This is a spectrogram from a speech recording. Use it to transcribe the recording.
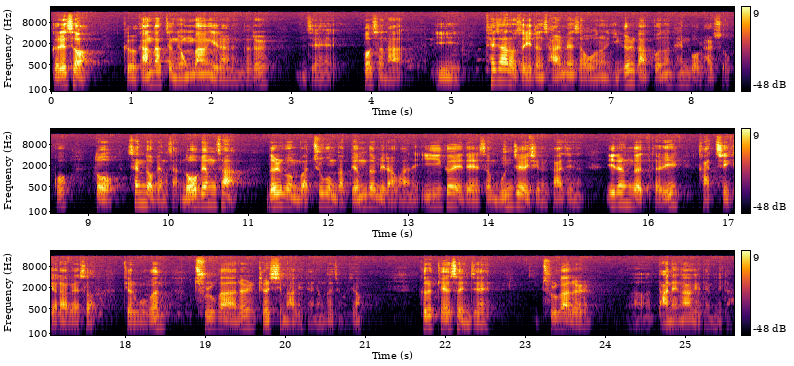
그래서 그 감각적 욕망이라는 것을 이제 벗어나 이 태자로서 이런 삶에서 오는 이걸 갖고는 행복을 할 수 없고 또 생로병사, 노병사, 늙음과 죽음과 병듦이라고 하는 이거에 대해서 문제의식을 가지는 이런 것들이 같이 결합해서 결국은 출가를 결심하게 되는 거죠. 그죠? 그렇게 해서 이제 출가를 어, 단행하게 됩니다.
